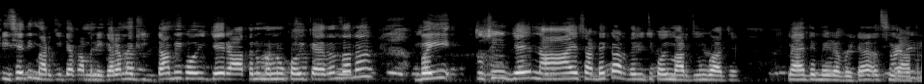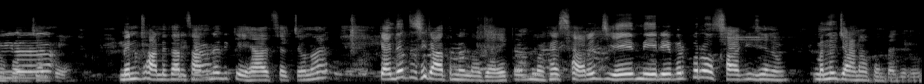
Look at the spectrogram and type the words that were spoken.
ਕਿਸੇ ਦੀ ਮਰਜ਼ੀ ਦਾ ਕੰਮ ਨਹੀਂ ਕਰਿਆ। ਮੈਂ ਜਿੱਦਾਂ ਵੀ ਕੋਈ ਜੇ ਰਾਤ ਨੂੰ ਮੈਨੂੰ ਕੋਈ ਕਹਿ ਦਿੰਦਾ ਨਾ ਬਈ ਤੁਸੀਂ ਜੇ ਨਾ ਆਏ ਸਾਡੇ ਘਰ ਦੇ ਵਿੱਚ ਕੋਈ ਮਰ ਜਾਊਗਾ ਅੱਜ। ਮੈਂ ਤੇ ਮੇਰਾ ਬੇਟਾ ਅਸੀਂ ਰਾਤ ਨੂੰ ਪਹੁੰਚ ਜਾਂਦੇ ਹਾਂ। ਮੈਨੂੰ ਥਾਣੇਦਾਰ ਸਾਹਿਬ ਨੇ ਵੀ ਕਿਹਾ ਸੱਚੋ ਨਾ ਕਹਿੰਦੇ ਤੁਸੀਂ ਰਾਤ ਨੂੰ ਨਾ ਜਾਇਆ ਕਰੋ। ਮੈਂ ਕਿਹਾ ਸਰ ਜੇ ਮੇਰੇ ਪਰ ਭਰੋਸਾ ਕਿਸੇ ਨੂੰ ਮੈਨੂੰ ਜਾਣਾ ਪੈਂਦਾ ਜ਼ਰੂਰ।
